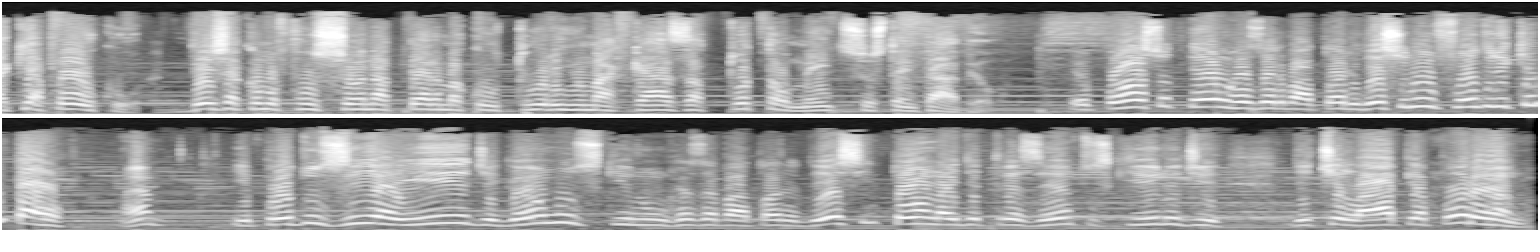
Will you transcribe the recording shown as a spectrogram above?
Daqui a pouco, veja como funciona a permacultura em uma casa totalmente sustentável. Eu posso ter um reservatório desse no fundo de quintal, né? E produzir aí, digamos que num reservatório desse, em torno aí de 300 quilos de, de tilápia por ano.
